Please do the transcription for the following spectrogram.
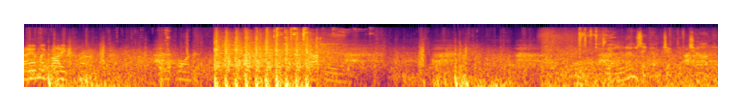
Guy on my body prone. In the corner. Not moving. We are losing objective Charlie.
